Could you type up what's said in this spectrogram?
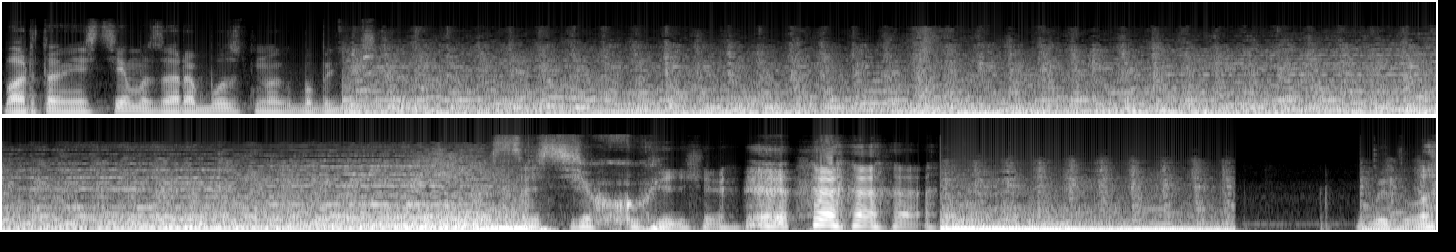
Бартон есть тема заработать много баблишка. Соси хуй. Быдло.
